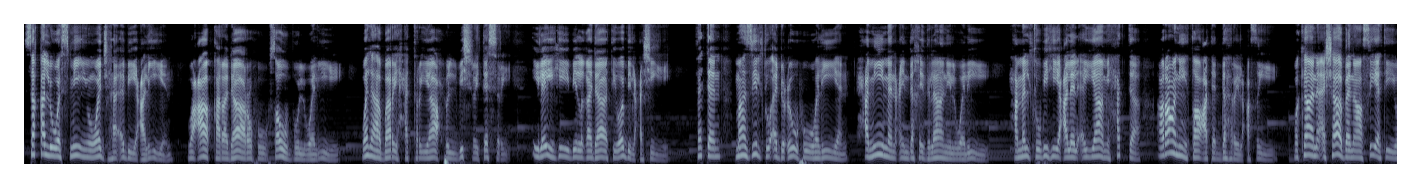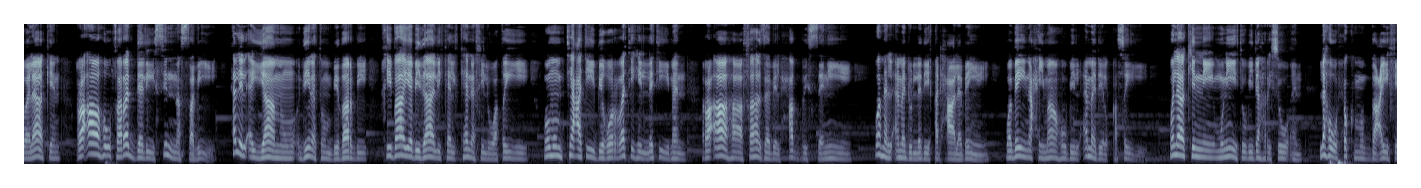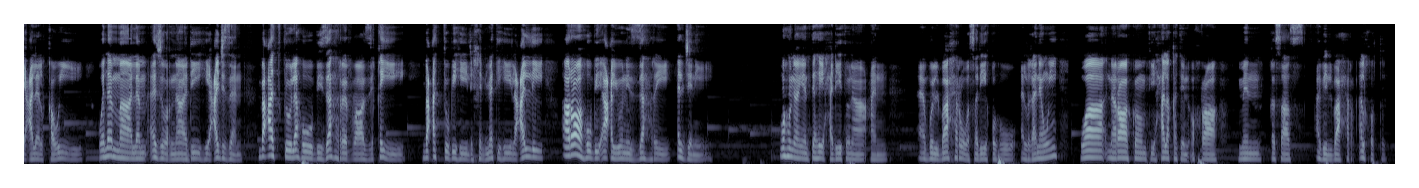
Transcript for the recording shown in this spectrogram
سقى الوسمي وجه أبي علي وعاقر داره صوب الولي ولا برحت رياح البشر تسري إليه بالغداة وبالعشي. فتى ما زلت أدعوه وليا حميما عند خذلان الولي. حملت به على الأيام حتى أراني طاعة الدهر العصي. وكان أشاب ناصيتي ولكن رآه فرد لي سن الصبي. هل الأيام مؤذنة بضربي خباي بذلك الكنف الوطي وممتعتي بغرته التي من رآها فاز بالحظ السني؟ وما الأمد الذي قد حال بيني وبين حماه بالأمد القصي؟ ولكني منيت بدهر سوء له حكم الضعيف على القوي ولما لم أزر ناديه عجزا بعثت له بزهر الرازقي. بعثت به لخدمته لعلي أراه بأعين الزهر الجني. وهنا ينتهي حديثنا عن أبو البحر وصديقه الغنوي ونراكم في حلقة أخرى من قصص أبي البحر الخطي.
